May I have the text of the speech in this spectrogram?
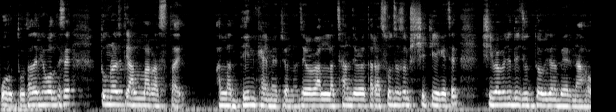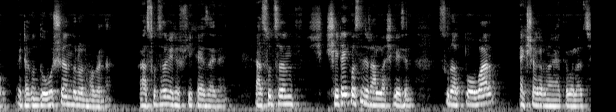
পড়তো, তাদেরকে বলতেছে, তোমরা যদি আল্লাহর রাস্তায় আল্লাহ দিন খাইমের জন্য, যেভাবে আল্লাহ ছান যেভাবে তারা রাসুল হাসম শিখিয়ে গেছেন, সেভাবে যদি যুদ্ধ অভিযানে বের না হোক, এটা কিন্তু অবশ্যই আন্দোলন হবে না। রাসুল হাসম এটা শিখায় যায় নাই। রাসুল হাসম সেটাই করছেন যেটা আল্লাহ শিখেছেন সুরা তোবার একশো এগারো আয়াতে বলা আছে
